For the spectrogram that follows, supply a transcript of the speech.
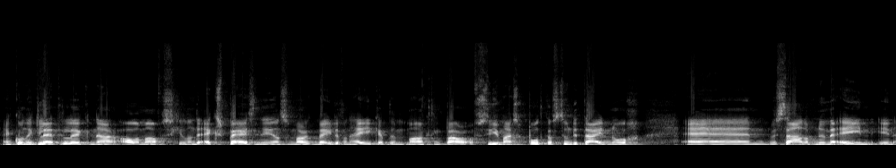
En kon ik letterlijk naar allemaal verschillende experts in de Nederlandse markt mailen van... hey, ik heb de Marketing Power of Stuurmeister podcast toen de tijd nog. En we staan op nummer 1 in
